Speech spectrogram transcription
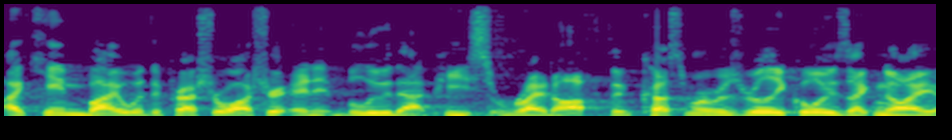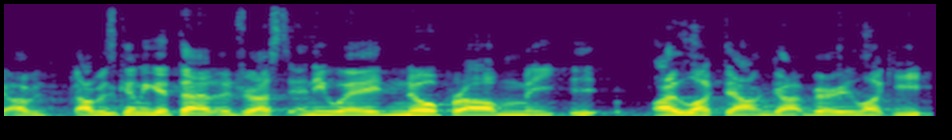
I came by with the pressure washer and it blew that piece right off. The customer was really cool. He's like, no, I, I was, I was gonna get that addressed anyway, no problem. He, he, I lucked out and got very lucky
